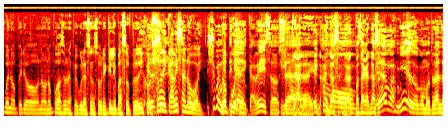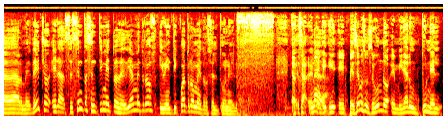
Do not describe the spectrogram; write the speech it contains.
bueno, pero no, no puedo hacer una especulación sobre qué le pasó, pero dijo, Pero yo, yo- de cabeza no voy. Yo me no metería puedo. de cabeza, o sea, claro, es andás- como, pasa que andás- me da más miedo como trasladarme. De hecho, era 60 centímetros de diámetros y 24 metros el túnel. O sea, Nada. eh, eh, eh, pensemos un segundo en mirar un túnel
